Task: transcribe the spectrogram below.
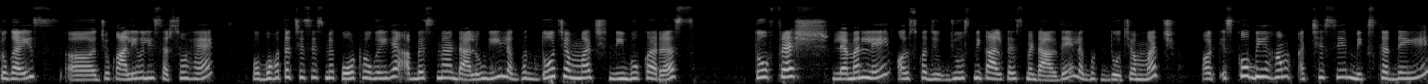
तो गाइज़ जो काली वाली सरसों है, वो बहुत अच्छे से इसमें कोट हो गई है। अब इसमें डालूँगी लगभग दो चम्मच नींबू का रस। तो फ्रेश लेमन लें और उसका जूस निकाल कर इसमें डाल दें लगभग दो चम्मच। और इसको भी हम अच्छे से मिक्स कर देंगे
